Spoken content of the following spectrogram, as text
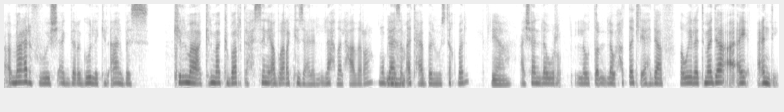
ما أعرف وش أقدر أقول لك الآن بس كل ما كل ما كبرت أحس إني أبغى أركز على اللحظة الحاضرة. مو بلازم أتعب بالمستقبل. يا عشان لو لو لو حطيت لي أهداف طويلة مدى أي عندي.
